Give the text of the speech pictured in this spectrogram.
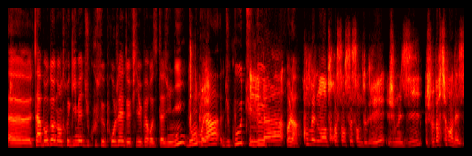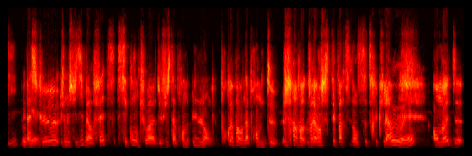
Euh, t'abandonnes entre guillemets du coup ce projet de fille au père aux États-Unis. Donc Ouais. là du coup tu et veux là, voilà. complètement 360 degrés, je me dis, je veux partir en Asie parce que je me suis dit, bah en fait, c'est con, tu vois, de juste apprendre une langue. Pourquoi pas en apprendre deux? Genre, vraiment, j'étais partie dans ce truc-là. Ouais en mode,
